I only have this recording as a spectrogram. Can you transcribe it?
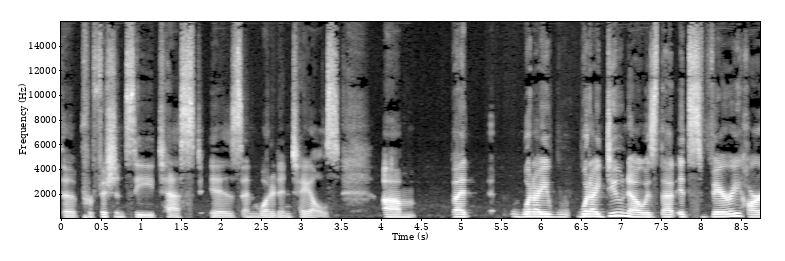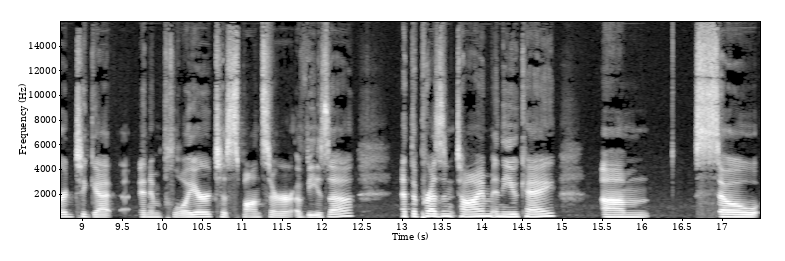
the proficiency test is and what it entails. Um, but what I what I do know is that it's very hard to get an employer to sponsor a visa at the present time in the UK. Um, so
